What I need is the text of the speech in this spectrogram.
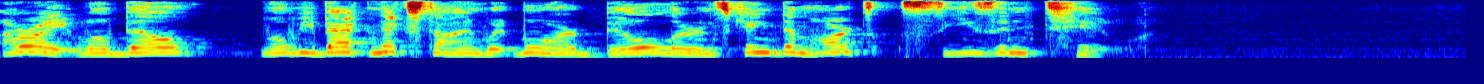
All right. Well, Bill, we'll be back next time with more Bill Learns Kingdom Hearts Season 2.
